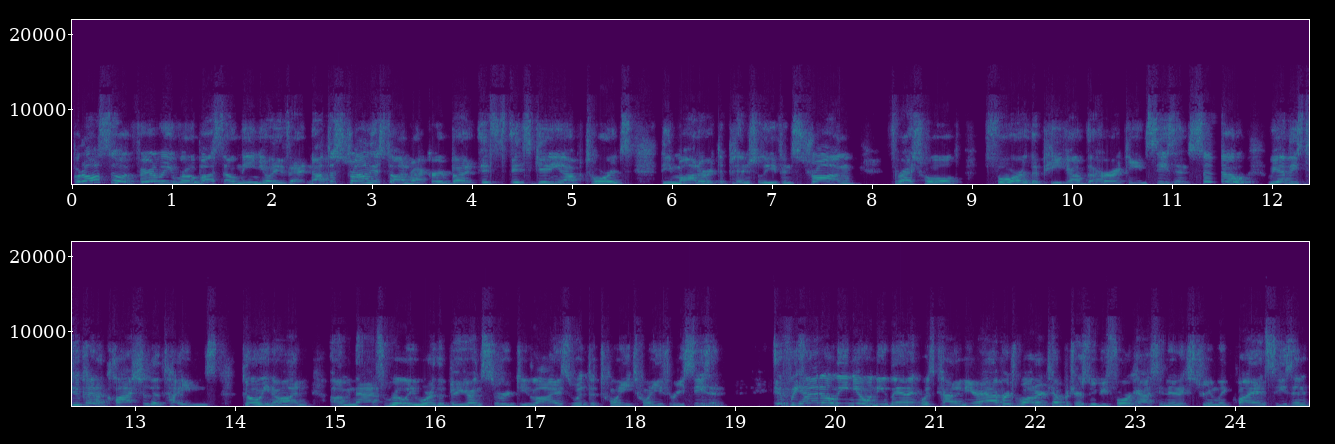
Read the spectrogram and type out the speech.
but also a fairly robust El Nino event. Not the strongest on record, but it's it's getting up towards the moderate to potentially even strong threshold for the peak of the hurricane season. So we have these two kind of clash of the titans going on, um, and that's really where the big uncertainty lies with the 2023 season if we had El Nino and the Atlantic was kind of near average water temperatures, we'd be forecasting an extremely quiet season.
